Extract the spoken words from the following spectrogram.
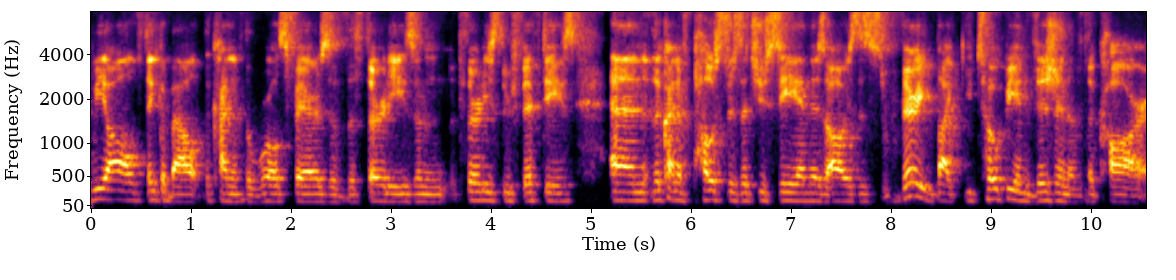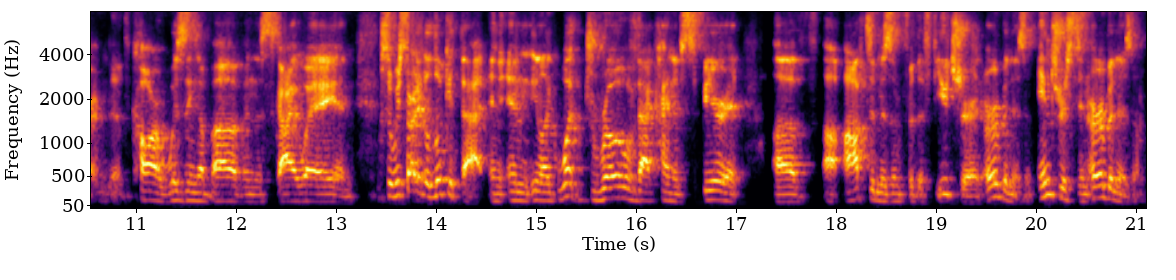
we all think about the kind of the World's Fairs of the 30s and 30s through 50s, and the kind of posters that you see, and there's always this very like utopian vision of the car and the car whizzing above in the skyway, and so we started to look at that, and and you know, like what drove that kind of spirit of uh, optimism for the future and urbanism, interest in urbanism.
